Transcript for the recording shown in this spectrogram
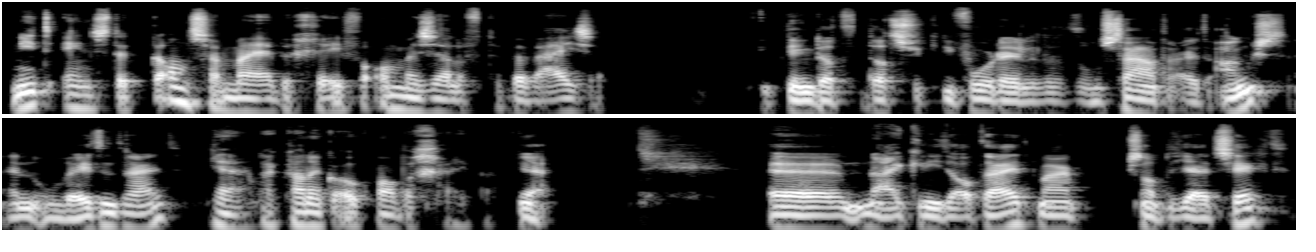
niet eens de kans aan mij hebben gegeven om mezelf te bewijzen. Ik denk dat dat stukje die voordelen dat ontstaat uit angst en onwetendheid. Ja, dat kan ik ook wel begrijpen. Ja. Uh, nou, ik niet altijd, maar ik snap dat jij het zegt.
